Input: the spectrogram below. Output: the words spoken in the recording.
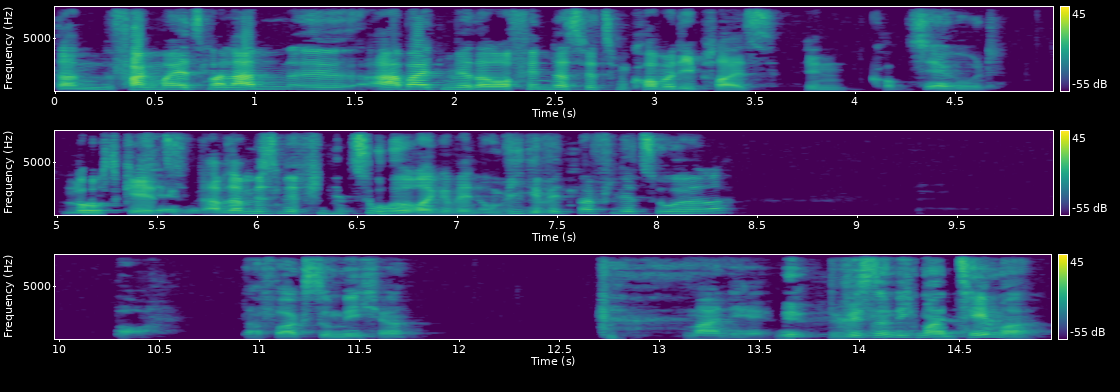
dann fangen wir jetzt mal an. Äh, arbeiten wir darauf hin, dass wir zum Comedy-Preis hinkommen. Sehr gut. Los geht's. Gut. Aber da müssen wir viele Zuhörer gewinnen. Und wie gewinnt man viele Zuhörer? Da fragst du mich, ja? Mann, hey, wir, wir wissen noch nicht mal ein Thema.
